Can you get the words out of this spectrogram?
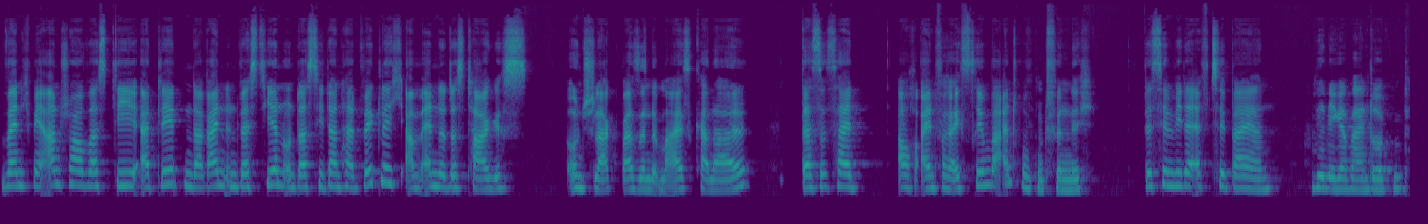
wenn ich mir anschaue, was die Athleten da rein investieren und dass sie dann halt wirklich am Ende des Tages unschlagbar sind im Eiskanal, das ist halt auch einfach extrem beeindruckend, finde ich. Bisschen wie der FC Bayern. Weniger beeindruckend.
